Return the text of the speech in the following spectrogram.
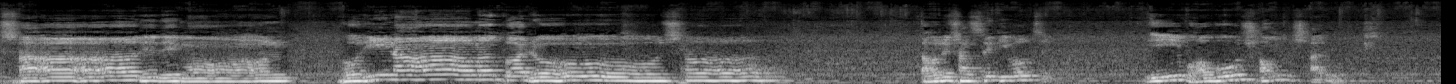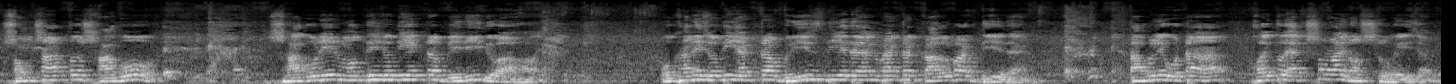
সার রে মন হরি নাম করো। তাহলে শাস্ত্রে কি বলছে এই ভব সংসার। সংসার তো সাগর। সাগরের মধ্যে যদি একটা বেরি দেওয়া হয়, ওখানে যদি একটা ব্রিজ দিয়ে দেন বা একটা কালভার্ট দিয়ে দেন, তাহলে ওটা হয়তো এক সময় নষ্ট হয়ে যাবে।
